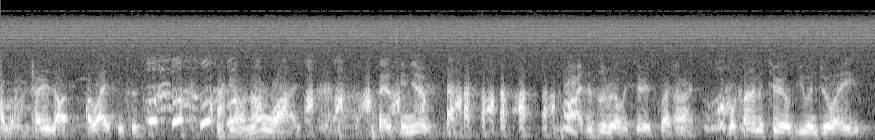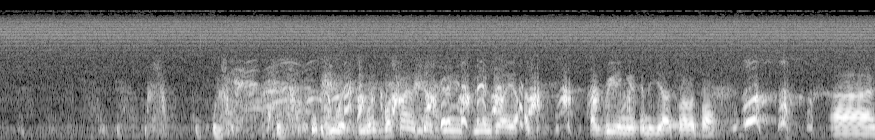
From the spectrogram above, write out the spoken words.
uh, Chinese uh, uh, licenses? I don't know why. I'm asking you. All right, this is a really serious question. All right. What kind of material do you enjoy? you, what, what kind of material do you, do you enjoy uh, reading in, in the uh, toilet bowl? Uh,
